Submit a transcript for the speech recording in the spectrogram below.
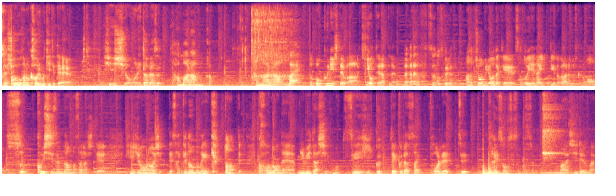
生姜の香りも効いてて非常に食べやすい。たまらんか。たまらんばい。僕にしては木をてらってないなかなか普通の作り方。あの調味料だけ砂糖入れないっていうのがあるんですけどもすっごい自然な甘さがして非常に美味しい。で酒のうまみがキュッとなってこのね煮浸しもうぜひ食ってください。これ絶対損させますよマジでうまい。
